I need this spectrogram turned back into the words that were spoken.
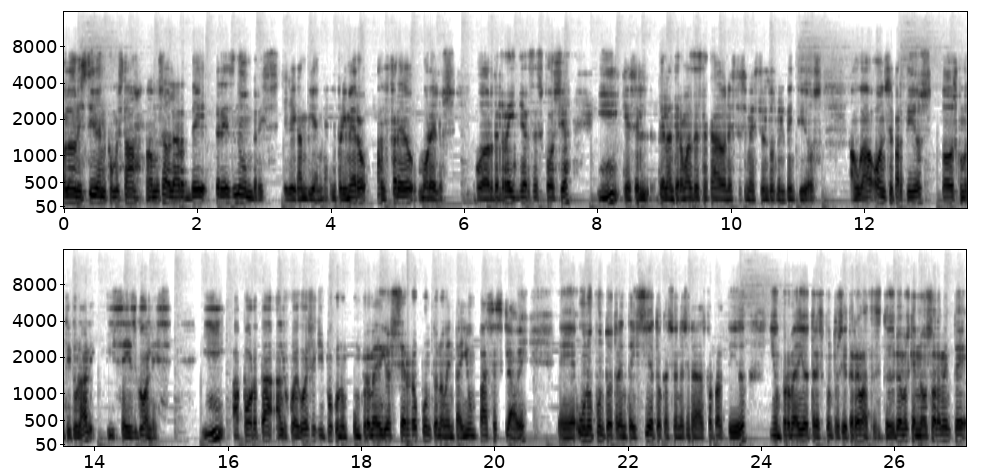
Hola, don Steven, ¿cómo está? Vamos a hablar de tres nombres que llegan bien. El primero, Alfredo Morelos, jugador del Rangers de Escocia y que es el delantero más destacado en este semestre del 2022. Ha jugado 11 partidos, todos como titular y 6 goles y aporta al juego ese equipo con un, promedio 0.91 pases clave, 1.37 eh, ocasiones generadas por partido y un promedio de 3.7 remates. Entonces vemos que no solamente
